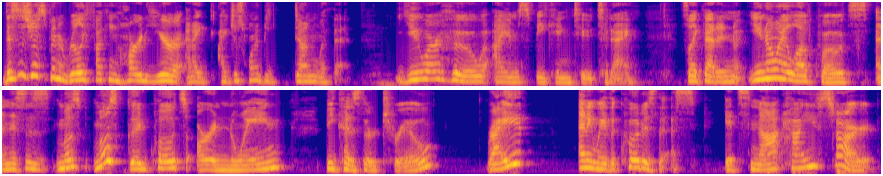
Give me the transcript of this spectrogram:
this has just been a really fucking hard year and I, I just want to be done with it. You are who I am speaking to today. It's like that. And you know, I love quotes and this is most, most good quotes are annoying because they're true, right? Anyway, the quote is this. It's not how you start.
